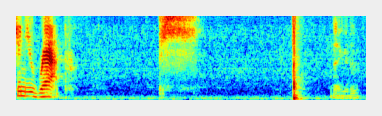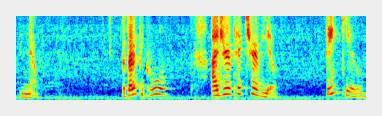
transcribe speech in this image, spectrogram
Can you rap? Psh, Negative. no. But that'd be cool. I drew a picture of you. Thank you.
